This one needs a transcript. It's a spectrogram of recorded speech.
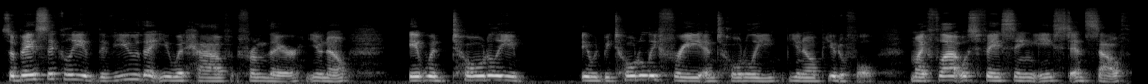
so basically, the view that you would have from there, you know, it would totally, it would be totally free and totally, you know, beautiful. My flat was facing east and south,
